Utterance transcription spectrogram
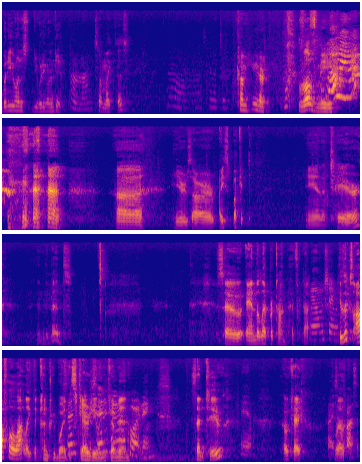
what do you want to? Do? What do you want to do? I don't mind. Something like this? Oh, I was do. Come here. Love me. uh, here's our ice bucket and a chair and the beds. So, and the leprechaun, I forgot. Well, let me show you. He looks awful a lot like the country boy that scares two- you when you send two come in. Recordings. Send two? Yeah. Okay. Alright, Well. so pause it.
